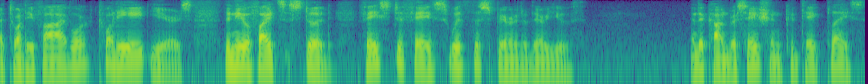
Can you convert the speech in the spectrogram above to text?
At twenty five or twenty eight years, the neophytes stood face to face with the spirit of their youth, and a conversation could take place,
